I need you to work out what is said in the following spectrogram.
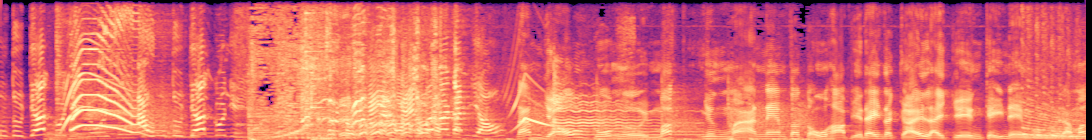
Ông tôi chết có gì vui? Ông tôi chết có gì vui? Nói đám dỗ Đám dỗ của người mất, Nhưng mà anh em ta tụ họp về đây, Người ta kể lại chuyện kỷ niệm của người đã mất,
